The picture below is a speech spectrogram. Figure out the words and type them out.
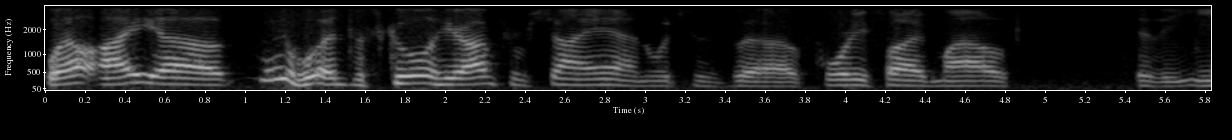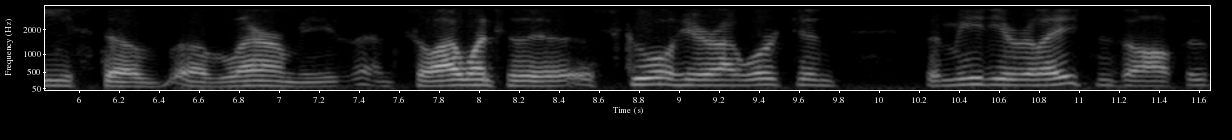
Well, I uh, went to school here. I'm from Cheyenne, which is uh, 45 miles to the east of, of Laramie, and so I went to the school here. I worked in the media relations office.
